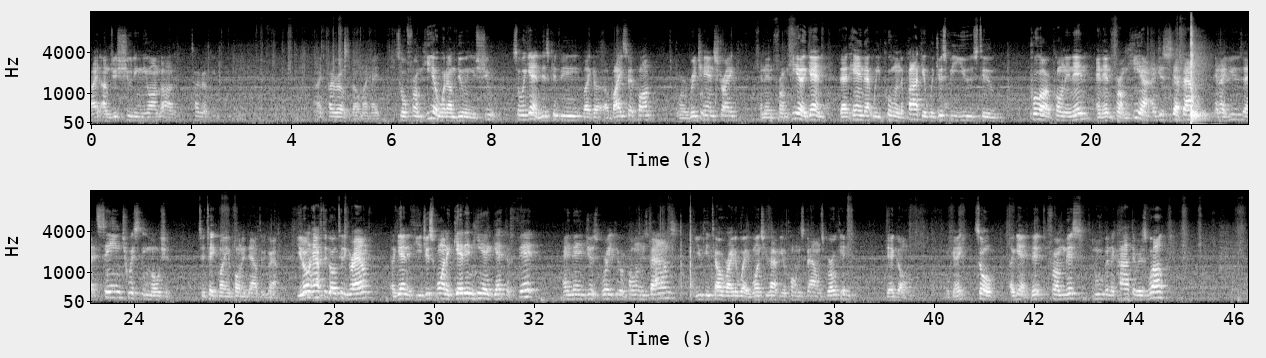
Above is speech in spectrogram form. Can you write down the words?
Right, I'm just shooting the arm, uh, Tyrell. Right, Tyrell's about my height. So from here, what I'm doing is shoot. So again, this could be like a, a bicep bump or a ridge hand strike. And then from here, again, that hand that we pull in the pocket would just be used to pull our opponent in, and then from here, I just step out, and I use that same twisting motion to take my opponent down to the ground. You don't have to go to the ground. Again, if you just want to get in here, get the fit, and then just break your opponent's balance, you can tell right away. Once you have your opponent's balance broken, they're going. Okay? So, again, from this move in the counter as well,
